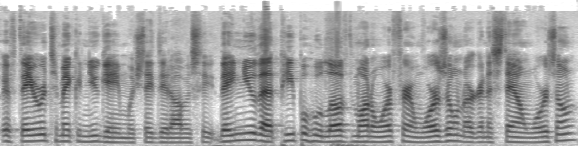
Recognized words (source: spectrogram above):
if they were to make a new game, which they did obviously, they knew that people who loved Modern Warfare and Warzone are gonna stay on Warzone.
